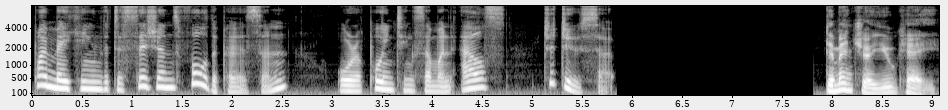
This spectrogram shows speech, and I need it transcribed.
by making the decisions for the person or appointing someone else to do so. Dementia UK.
